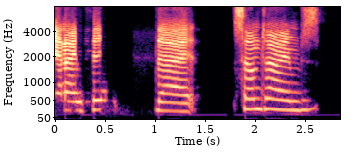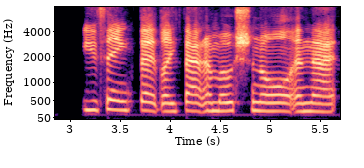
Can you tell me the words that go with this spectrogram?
And I think that sometimes you think that like that emotional and that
